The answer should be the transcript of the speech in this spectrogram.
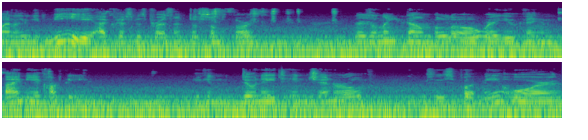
want to leave me a Christmas present of some sort, there's a link down below where you can buy me a coffee. You can donate in general to support me, or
